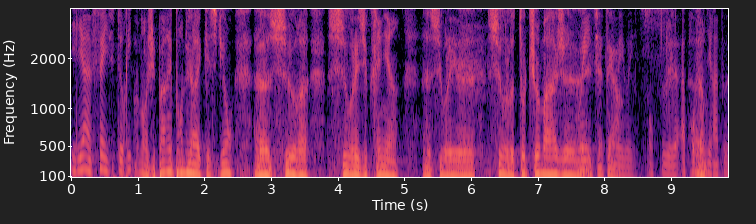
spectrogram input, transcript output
Il y a un fait historique. Pardon, j'ai pas répondu à la question euh, sur, euh, sur les Ukrainiens, euh, sur, les, sur le taux de chômage, etc. Oui, oui, on peut approfondir un peu.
